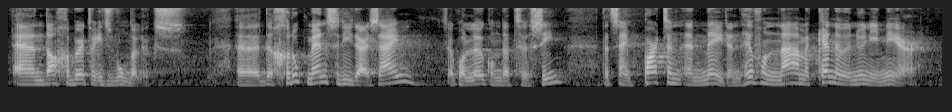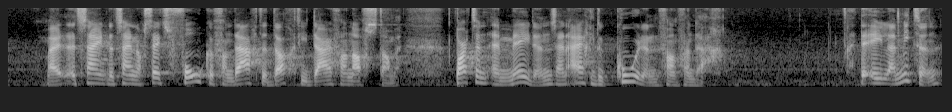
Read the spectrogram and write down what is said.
en dan gebeurt er iets wonderlijks. Uh, de groep mensen die daar zijn, het is ook wel leuk om dat te zien, dat zijn parten en meden. Heel veel namen kennen we nu niet meer. Maar het zijn, dat zijn nog steeds volken vandaag de dag die daarvan afstammen. Parten en meden zijn eigenlijk de Koerden van vandaag. De Elamieten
